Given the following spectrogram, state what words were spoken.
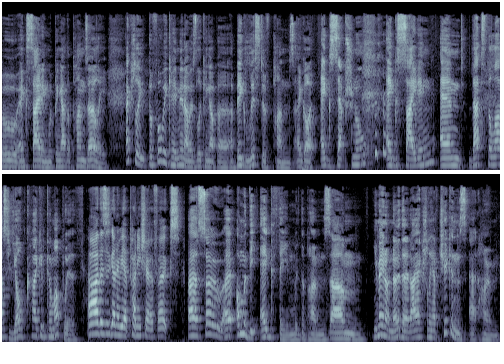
Ooh, exciting, whipping out the puns early. Actually, before we came in, I was looking up a, a big list of puns. I got exceptional, exciting, and that's the last yolk I could come up with. Oh, this is going to be a punny show, folks. Uh, so, uh, on with the egg theme with the puns. Um, you may not know that I actually have chickens at home.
